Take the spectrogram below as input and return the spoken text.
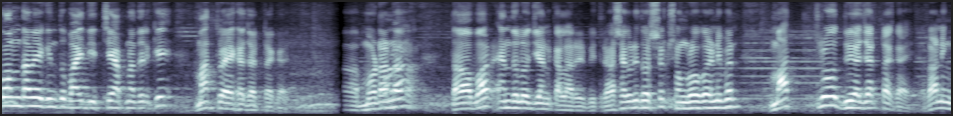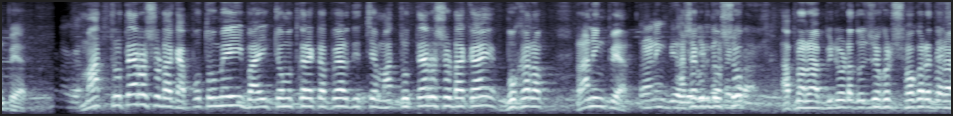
কম দামে কিন্তু ভাই দিচ্ছে আপনাদেরকে মাত্র এক হাজার টাকায়। মডার্না তা আবার অ্যান্ডোলজিয়ান কালারের ভিতরে। আশা করি দর্শক সংগ্রহ করে নেবেন মাত্র দুই হাজার টাকায় রানিং পেয়ার মাত্র তেরোশো টাকা। প্রথমেই বাইক চমৎকার একটা পেয়ার দিচ্ছে মাত্র তেরোশো টাকায় বোখারা রানিং পেয়ার আশা করি দর্শক আপনারা ভিডিওটা ধৈর্য করে সহকারে তারা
